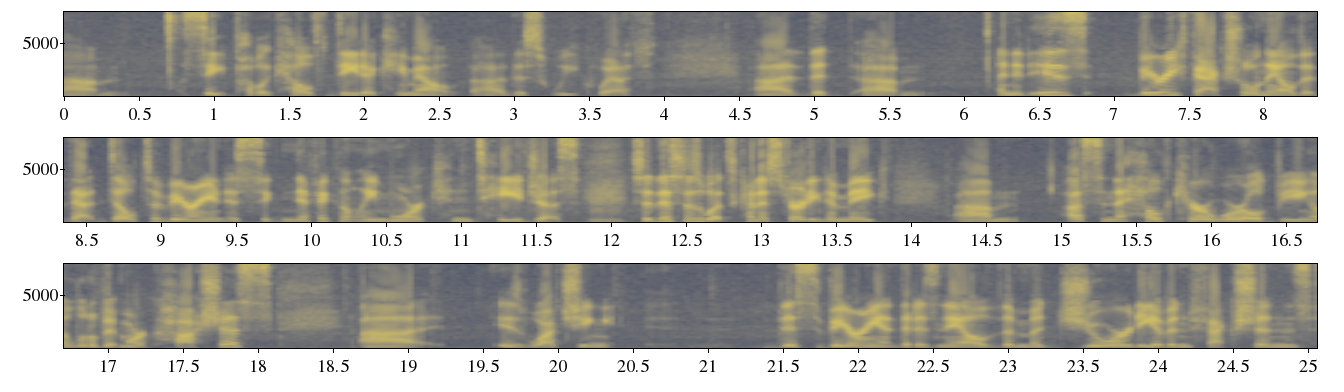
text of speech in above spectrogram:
um, state public health data came out uh, this week with. Uh, that um, and it is very factual now that that Delta variant is significantly more contagious. Mm-hmm. So this is what's kind of starting to make um, us in the healthcare world being a little bit more cautious. Uh, is watching this variant that is now the majority of infections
